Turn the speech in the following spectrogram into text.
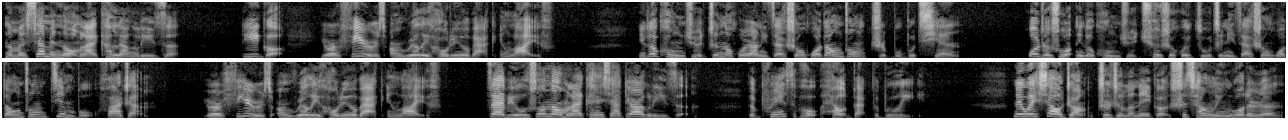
那么下面呢，我们来看两个例子。第一个，Your fears are really holding you back in life。你的恐惧真的会让你在生活当中止步不前，或者说你的恐惧确实会阻止你在生活当中进步发展。Your fears are really holding you back in life。再比如说，那我们来看一下第二个例子：The principal held back the bully。那位校长制止了那个恃强凌弱的人，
